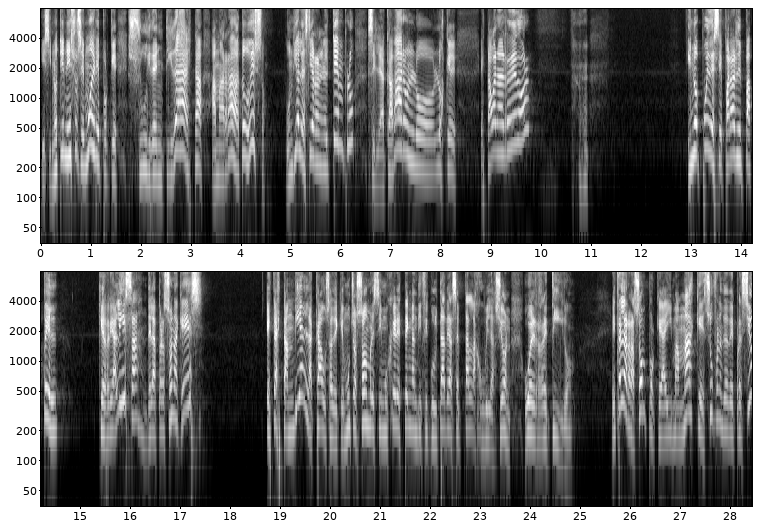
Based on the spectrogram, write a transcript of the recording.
Y si no tiene eso se muere porque su identidad está amarrada a todo eso. Un día le cierran el templo, se le acabaron los que estaban alrededor y no puede separar el papel que realiza de la persona que es. Esta es también la causa de que muchos hombres y mujeres tengan dificultad de aceptar la jubilación o el retiro. Esta es la razón por qué hay mamás que sufren de depresión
